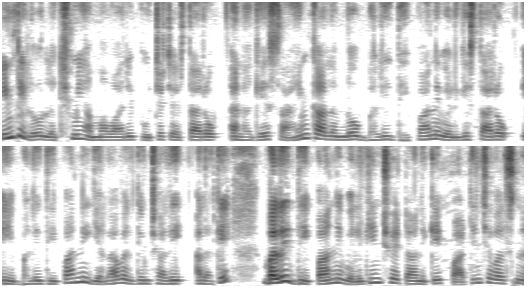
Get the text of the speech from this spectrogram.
ఇంటిలో లక్ష్మీ అమ్మవారి పూజ చేస్తారు. అలాగే సాయంకాలంలో బలి దీపాన్ని వెలిగిస్తారు. ఈ బలి దీపాన్ని ఎలా వెలిగించాలి? అలాగే బలి దీపాన్ని వెలిగించటానికి పాటించవలసిన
